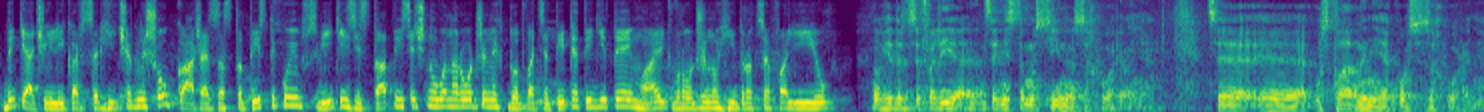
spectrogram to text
Дитячий лікар Сергій Чернишов каже, за статистикою в світі зі 100 тисяч новонароджених до 25 дітей мають вроджену гідроцефалію. Ну, гідроцефалія це не самостійне захворювання, це е, ускладнення якогось захворювання.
